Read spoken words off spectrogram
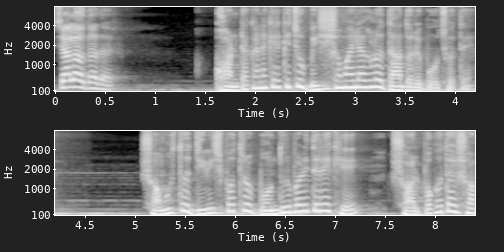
চালাও দাদার। ঘণ্টাখানেকের কিছু বেশি সময় লাগল দাদরে পৌঁছতে। সমস্ত জিনিসপত্র বন্ধুর বাড়িতে রেখে স্বল্প কথায় সব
